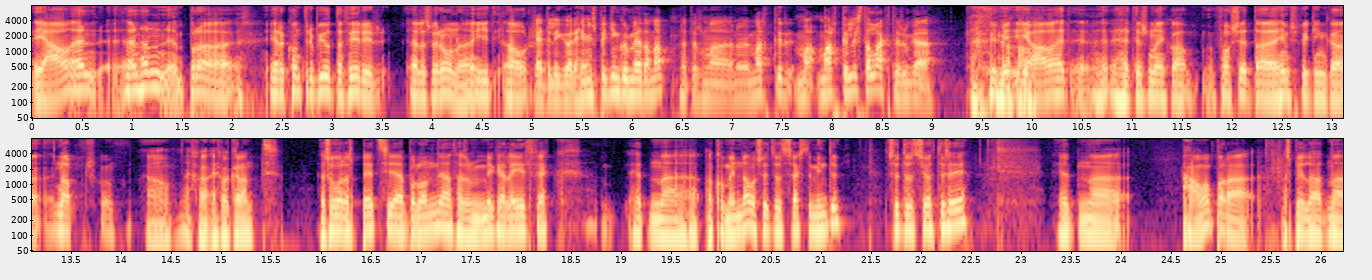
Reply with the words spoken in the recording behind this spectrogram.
Já, en, en hann bara er að kontribjúta fyrir Hellas Verona í ár. Gæti líka verið heimsbyggingur með þetta nafn. Þetta er svona martir, ma martir listalagt þessum gæða Já, þetta, þetta er svona eitthvað fórseta heimsbygginga nafn sko. Já, eitthvað, eitthvað grand En svo var það Spezia Bologna þar sem Mikael Egil fekk hérna, að koma inn á á 76. mínútu 77. segi hérna, hann var bara að spila hérna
